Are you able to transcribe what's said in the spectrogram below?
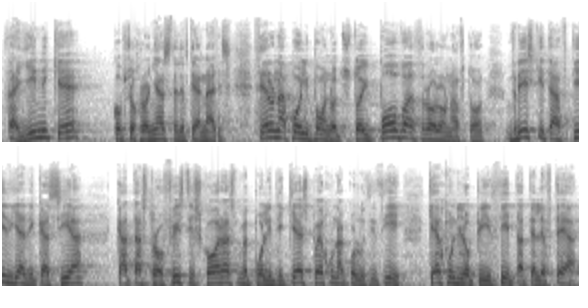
θα γίνει και κόψοχρονιά στη τελευταία ανάλυση. Θέλω να πω λοιπόν ότι στο υπόβαθρο όλων αυτών βρίσκεται αυτή η διαδικασία καταστροφής της χώρας με πολιτικές που έχουν ακολουθηθεί και έχουν υλοποιηθεί τα τελευταία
